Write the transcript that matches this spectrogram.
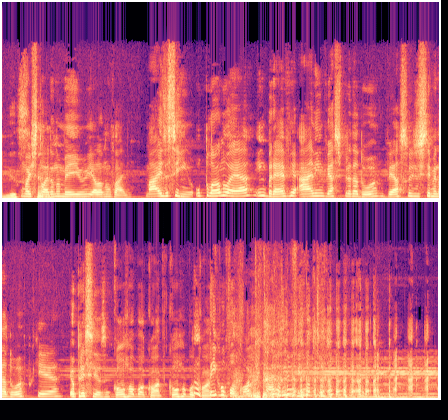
isso. uma história no meio e ela não vale. Mas assim, o plano é, em breve, Alien versus Predador versus Exterminador, porque eu preciso. Com Robocop, com Robocop. Não tem por favor. Robocop, cara, não inventa.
